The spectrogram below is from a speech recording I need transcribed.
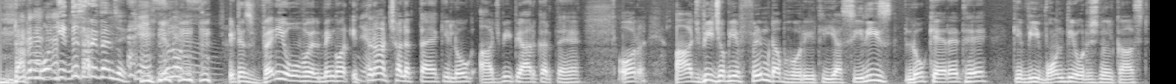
ड्रैगन बॉल के इतने सारे फैंस हैं you know it is very overwhelming और इतना अच्छा लगता है कि लोग आज भी प्यार करते हैं और आज भी जब ये फ़िल्म डब हो रही थी या सीरीज़ लोग कह रहे थे कि we want the original cast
